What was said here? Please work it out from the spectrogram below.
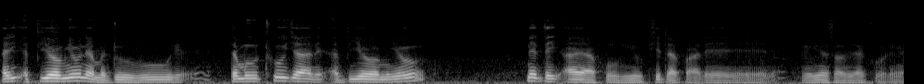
အဲ့ဒီအပျော်မျိုးနဲ့မတူဘူးတဲ့တ မှုထူးကြတဲ့အပျော်မျိုးနှစ်သိအာရမှုမျိုးဖြစ်တတ်ပါတယ်တဲ့လူမြတ်စွာဘုရားကိုယ်တိုင်က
